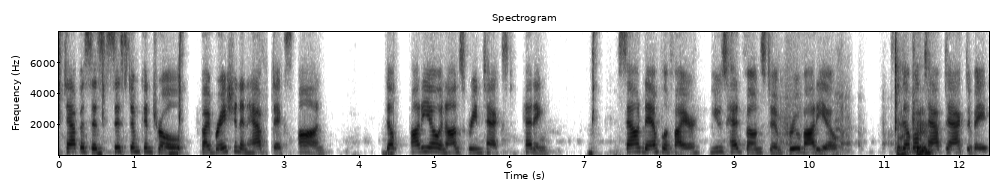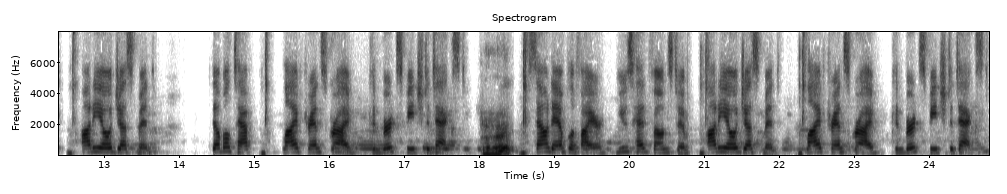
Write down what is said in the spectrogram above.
Tap assist system control. Vibration and haptics on. Audio and on-screen text. Heading. Sound amplifier. Use headphones to improve audio. Double tap to activate. Audio adjustment. Double tap. Live transcribe. Convert speech to text. All right. Sound amplifier. Use headphones to audio adjustment. Live transcribe. Convert speech to text.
